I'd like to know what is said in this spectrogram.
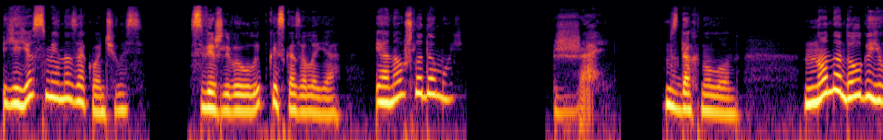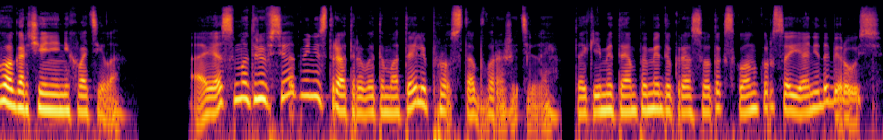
Ее смена закончилась. С вежливой улыбкой сказала я, и она ушла домой. «Жаль», — вздохнул он. Но надолго его огорчения не хватило. «А я смотрю, все администраторы в этом отеле просто обворожительные. Такими темпами до красоток с конкурса я не доберусь».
